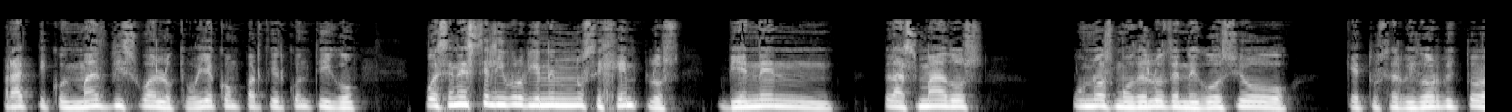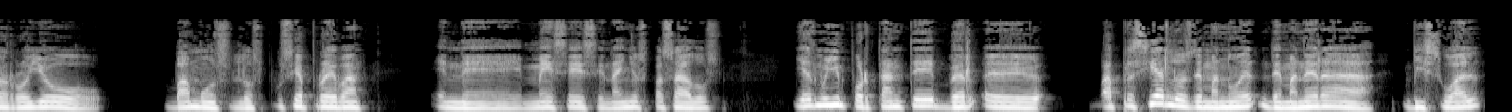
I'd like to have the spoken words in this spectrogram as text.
práctico y más visual lo que voy a compartir contigo, pues en este libro vienen unos ejemplos, vienen plasmados unos modelos de negocio que tu servidor Víctor Arroyo, vamos, los puse a prueba en eh, meses, en años pasados, y es muy importante ver, eh, apreciarlos de, de manera visual.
